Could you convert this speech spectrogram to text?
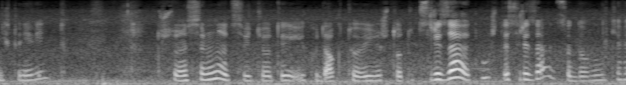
Никто не видит. Потому Что она все равно цветет. И, и куда кто и что тут срезают? Может, и срезают садовники.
